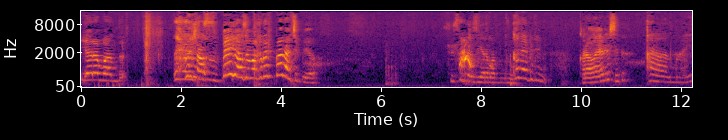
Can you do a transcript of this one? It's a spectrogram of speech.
Yara bandı. Ben yazıyorum arkadaş bana çıkıyor. Süslü biraz yara bandımız oldu. Karabilir miyim? Karalayabilirsin. Karalalım burayı.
